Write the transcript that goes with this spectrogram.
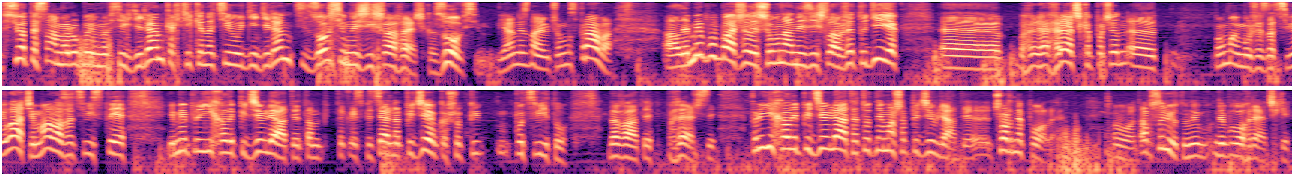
все те саме робив на всіх ділянках, тільки на цій одній ділянці зовсім не зійшла гречка. Зовсім. Я не знаю, в чому справа. Але ми побачили, що вона не зійшла вже тоді, як е, гречка почала. Е, по-моєму, вже зацвіла чи мала зацвісти. І ми приїхали підживляти. Там така спеціальна підживка, щоб по цвіту давати гречці. Приїхали підживляти, тут нема що підживляти. Чорне поле. От, абсолютно не, було гречки.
